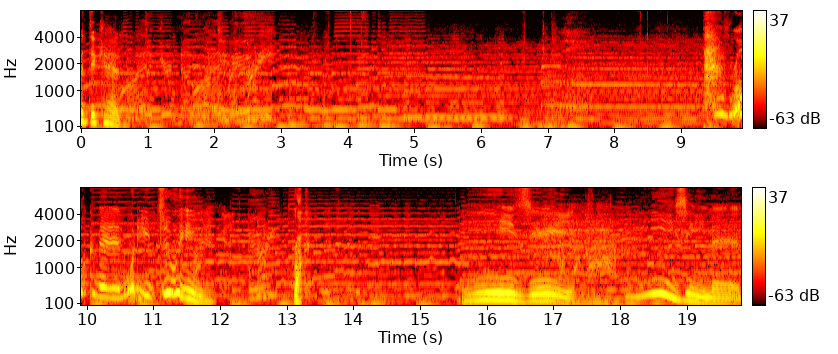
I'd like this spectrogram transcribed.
I'm dickhead. Rock, man, what are you doing? Rock. Easy. Easy, man.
